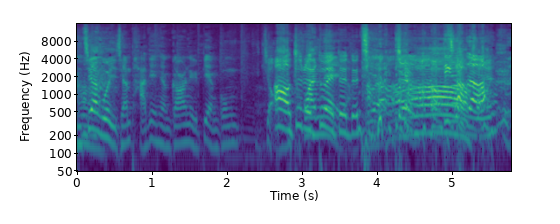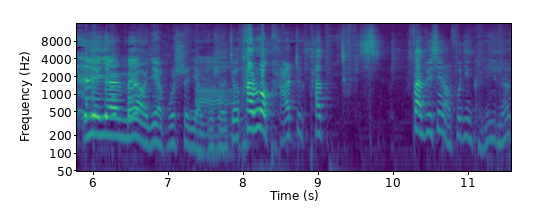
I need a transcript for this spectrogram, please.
你见过以前爬电线杆那个电工脚哦，对对对对对，对啊钉子也也没有，也不是，也不是。啊就他如果爬这他犯罪现场附近，肯定能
